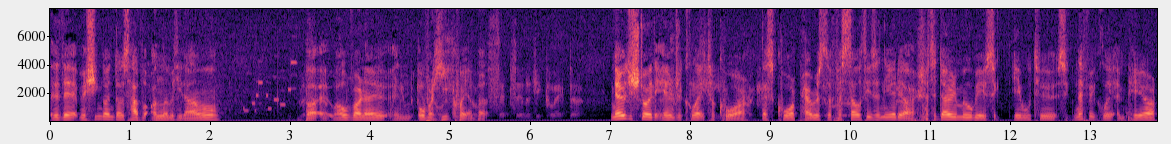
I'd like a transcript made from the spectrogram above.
the machine gun does have unlimited ammo, but it will run out and overheat quite a bit. Now destroy the energy collector core. This core powers the facilities in the area. Shut it down and we'll be able to significantly impair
